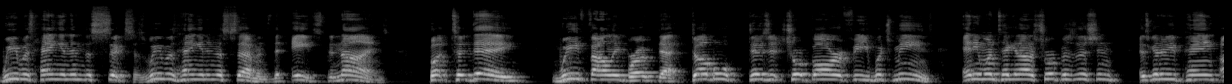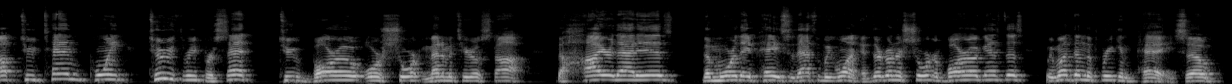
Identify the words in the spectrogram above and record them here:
We was hanging in the sixes. We was hanging in the sevens, the eights, the nines. But today, we finally broke that double digit short borrower fee, which means anyone taking out a short position is going to be paying up to 10.23% to borrow or short metamaterial stock. The higher that is, the more they pay. So that's what we want. If they're going to short or borrow against us, we want them to freaking pay. So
